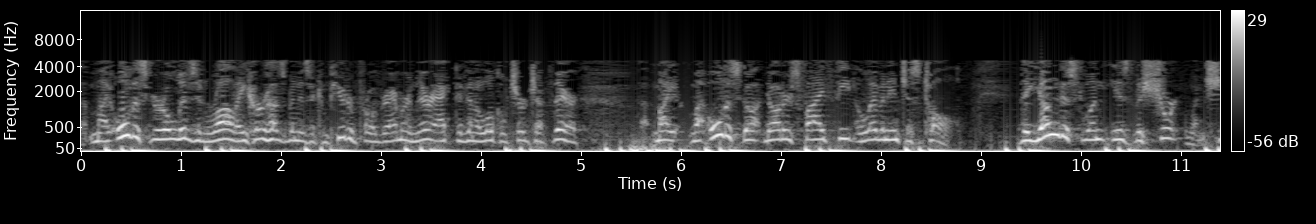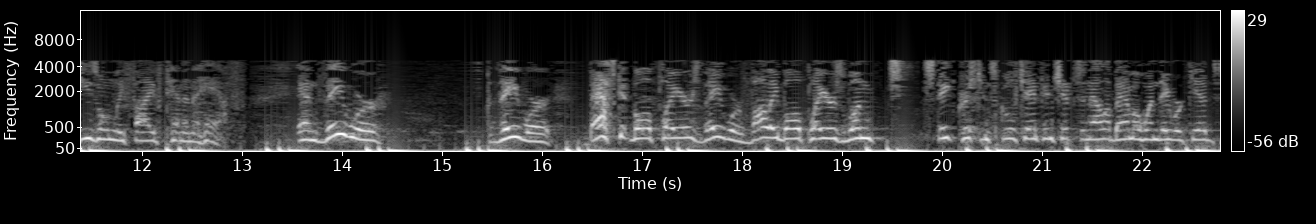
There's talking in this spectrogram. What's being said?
Uh, my oldest girl lives in Raleigh. Her husband is a computer programmer, and they're active in a local church up there. Uh, my, my oldest daughter's 5 feet 11 inches tall. The youngest one is the short one. She's only five ten and a half. And they were they were basketball players, they were volleyball players, won state Christian school championships in Alabama when they were kids.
